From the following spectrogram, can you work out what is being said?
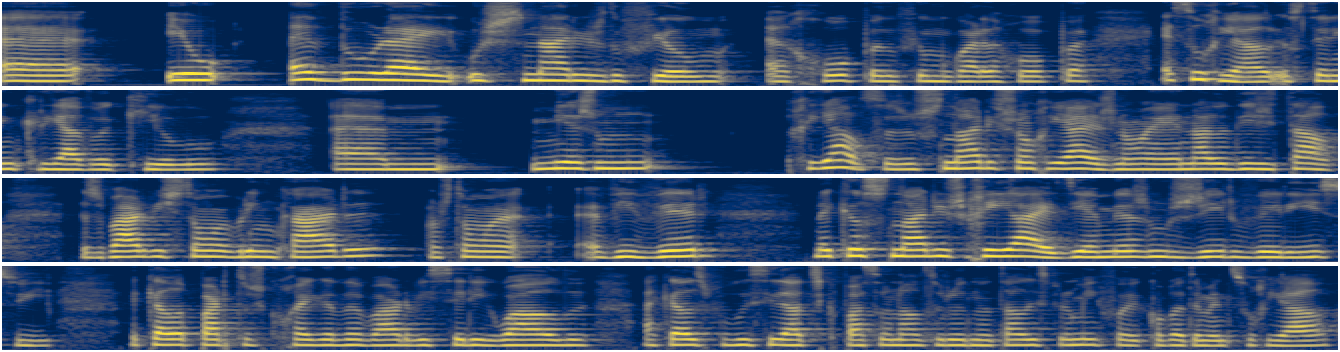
Uh, eu adorei os cenários do filme, a roupa do filme guarda-roupa, é surreal eles terem criado aquilo um, mesmo real, ou seja, os cenários são reais, não é nada digital. As Barbies estão a brincar ou estão a, a viver naqueles cenários reais e é mesmo giro ver isso e aquela parte do escorrega da Barbie ser igual àquelas publicidades que passam na altura do Natal, isso para mim foi completamente surreal.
